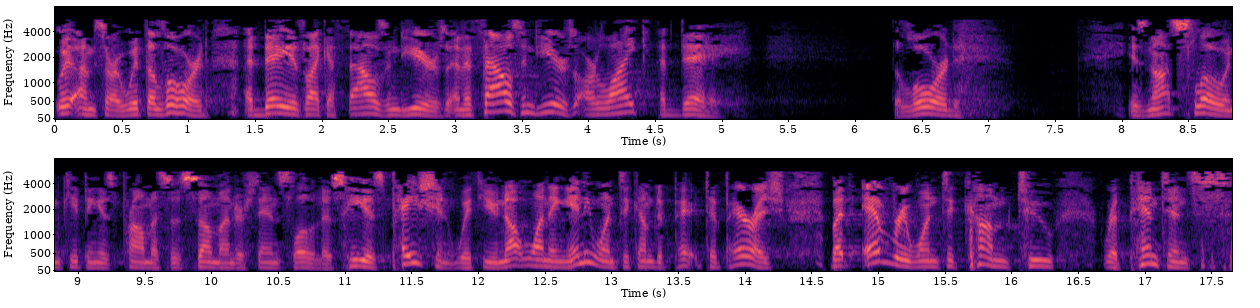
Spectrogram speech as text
I'm sorry, with the Lord, a day is like a thousand years, and a thousand years are like a day. The Lord is not slow in keeping his promises. Some understand slowness. He is patient with you, not wanting anyone to come to, per- to perish, but everyone to come to repentance.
